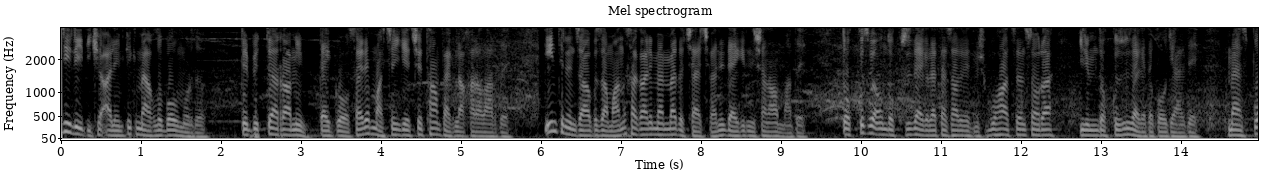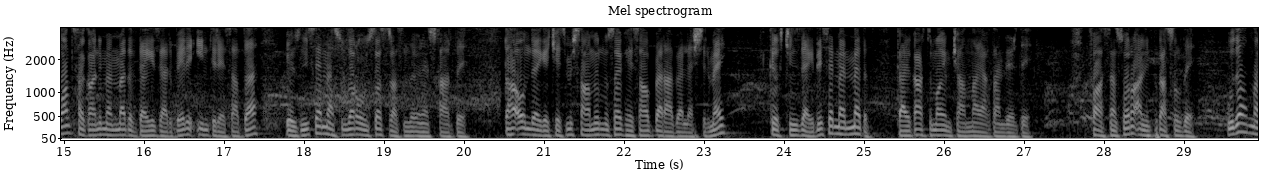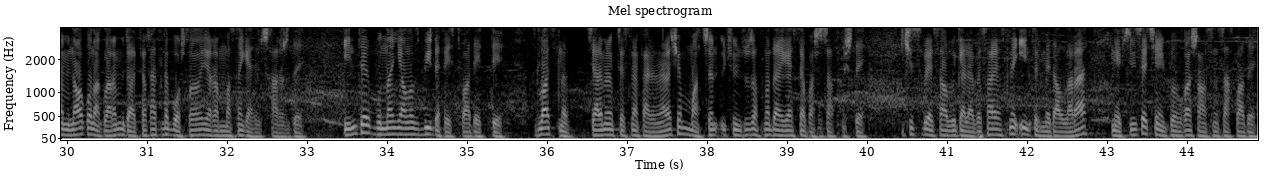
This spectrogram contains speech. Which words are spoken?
Bir il idi ki, Olimpik məğlub olmurdu. Debütdə Ramim dəqiq olsaydı, maçın gedişi tam fərqli axaralardı. Interin cavabı zamanı Xəqani Məmmədov çərçivəni dəqiq nişan almadı. 9 və 19-cu dəqiqələr təsadüf etmiş bu hadisədən sonra 29-cu dəqiqədə qol gəldi. Məhz bu an Xəqani Məmmədov dəqiq zərbə ilə Inter hesabda, özünü isə məhsullar oyuncular sırasında önə çıxardı. Daha 10 dəqiqə keçmiş Samir Musayev hesabı bərabərləşdirmək, 42-ci dəqiqədə isə Məmmədov fərqi artırmaq imkanını ayaqdan verdi. Fasilədən sonra Olimpik açıldı. Bu da nominal qonaqların müdafiə xəttində boşluğa yaranmasına gətirib çıxarırdı. Inter bundan yalnız bir dəfə istifadə etdi. Zlatinov cərimə nöqtəsindən fərqlənərək maçın 3-cü uzatma dəqiqəsi ilə başa çatmışdı. 2-0 hesablı qələbə sayəsində Inter medallara, Neftçinin isə çempionluğa şansını saxladı.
